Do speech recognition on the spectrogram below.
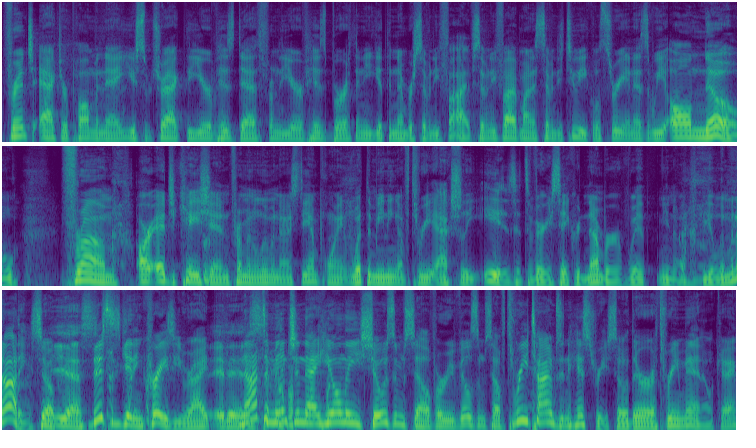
French actor Paul Mounet, you subtract the year of his death from the year of his birth, and you get the number 75. 75 minus 72 equals 3. And as we all know from our education, from an Illuminati standpoint, what the meaning of 3 actually is. It's a very sacred number with, you know, the Illuminati. So Yes. this is getting crazy, right? It is. Not to mention that he only shows himself or reveals himself three times in history. So there are three men, okay?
